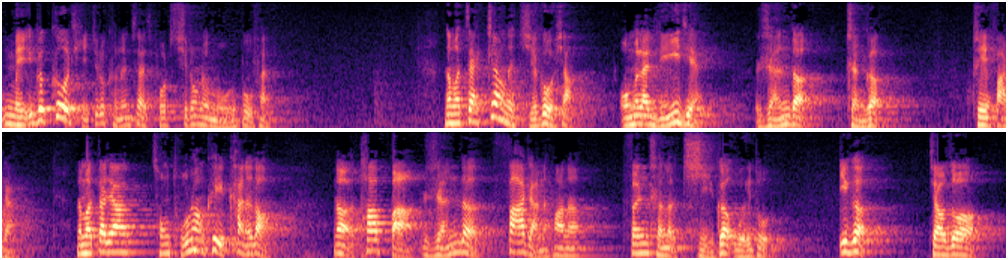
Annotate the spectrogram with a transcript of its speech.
每一个个体就是可能在其中的某个部分。那么在这样的结构下，我们来理解人的整个职业发展。那么大家从图上可以看得到，那他把人的发展的话呢，分成了几个维度，一个叫做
